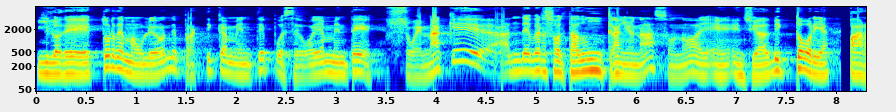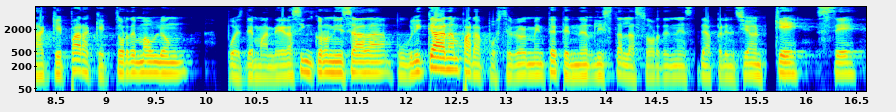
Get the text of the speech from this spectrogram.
Y lo de Héctor de Mauleón, de prácticamente, pues obviamente suena que han de haber soltado un cañonazo, ¿no? En, en Ciudad Victoria. ¿Para qué? Para que Héctor de Mauleón pues de manera sincronizada publicaran para posteriormente tener listas las órdenes de aprehensión que se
